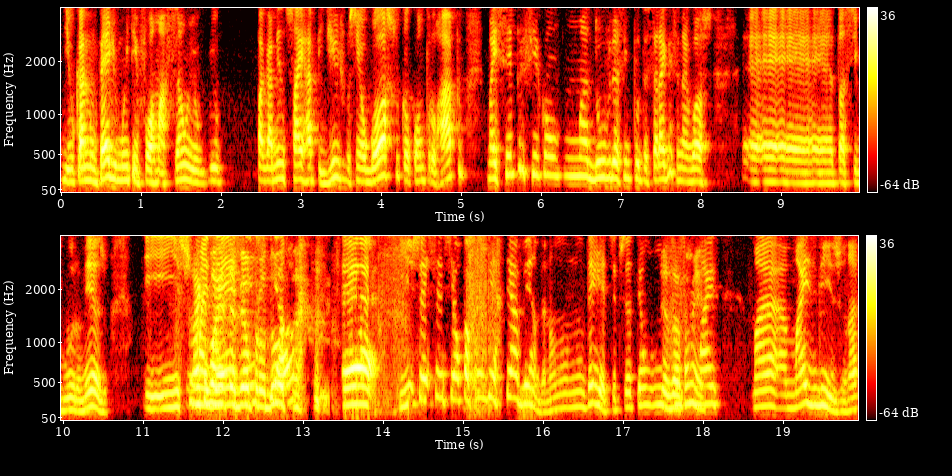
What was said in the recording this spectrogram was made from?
e o cara não pede muita informação e o, e o pagamento sai rapidinho, tipo assim, eu gosto que eu compro rápido, mas sempre fica uma dúvida assim, puta, será que esse negócio é, é, é, tá seguro mesmo? E isso Será mas que é receber o produto? É, isso é essencial para converter a venda. Não, não, não, tem jeito, você precisa ter um, um fluxo mais, mais, mais liso, né?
